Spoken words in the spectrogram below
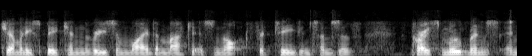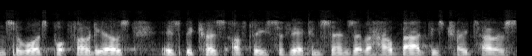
Generally speaking, the reason why the market is not fatigued in terms of price movements in towards portfolios is because of the severe concerns over how bad these trade tariffs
